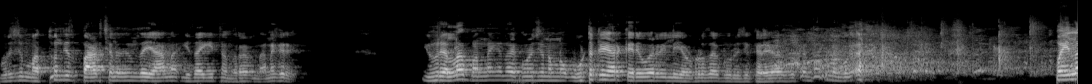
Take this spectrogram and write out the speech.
ಗುರುಜಿ ಮತ್ತೊಂದು ಇದು ಪಾಠಶಾಲದಿಂದ ಯಾನ ಇದಾಗಿತ್ತು ಅಂದ್ರೆ ನನಗೆ ರೀ ಇವರೆಲ್ಲ ಬಂದಾಗಿಂದ ಗುರುಜಿ ನಮ್ಮ ಊಟಕ್ಕೆ ಯಾರು ಕರೆಯುವರಿ ಇಲ್ಲಿ ಎರಡ್ರದಾಗ ಗುರುಜಿ ಕರೆಯೋಬೇಕಂತ ನಮ್ಗೆ. ಪೈಲ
